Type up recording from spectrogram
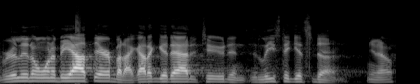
really don't want to be out there, but I got a good attitude, and at least it gets done, you know.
